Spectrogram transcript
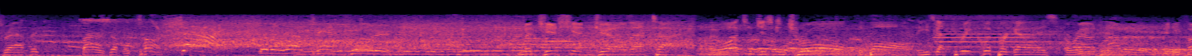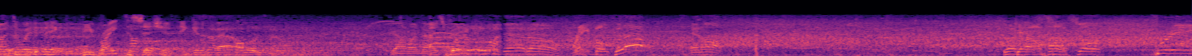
traffic, fires up a tough shot with a left hand floater. Magician Joe that time. We watch him just control the ball. He's got three Clipper guys around him, and he finds a way to make the right decision and get a foul. Nice work. Neto rainbows it up and off. Good hustle. Three.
